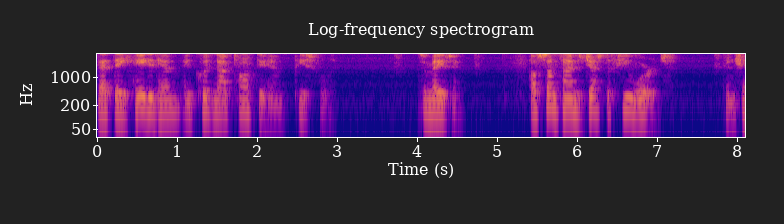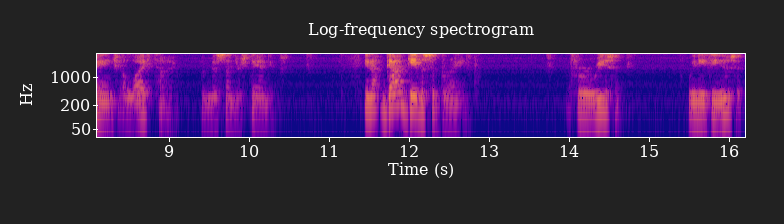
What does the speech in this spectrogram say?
that they hated him and could not talk to him peacefully. It's amazing how sometimes just a few words can change a lifetime of misunderstandings. You know, God gave us a brain for a reason. We need to use it.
